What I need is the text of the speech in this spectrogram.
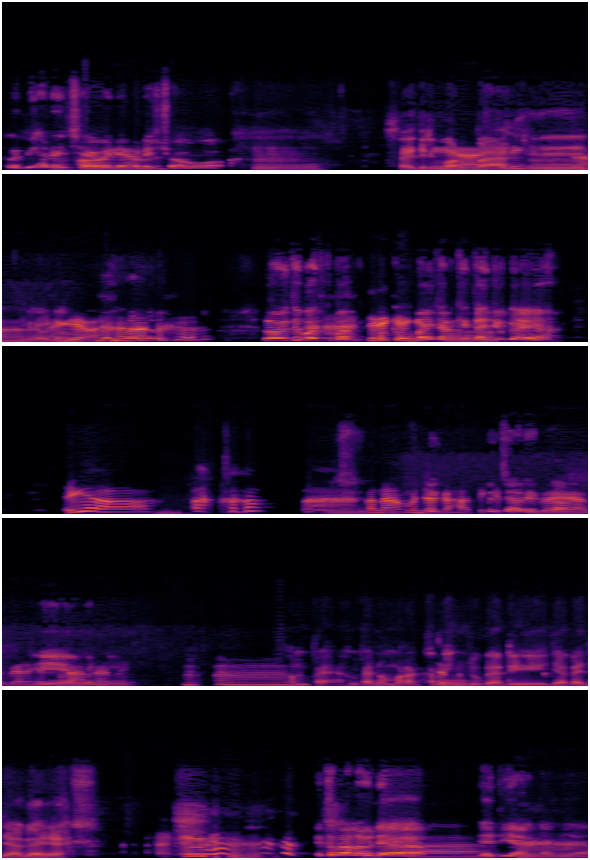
kelebihannya Hmm. cewek Oh, iya. daripada cowok. Hmm, saya jadi Iya, korban. jadi, hmm, eh, ya udah. iya Lo itu buat keba- Jadi kayak kebaikan gitu. kita juga ya. Iya Hmm, karena menjaga hati kita Mencari juga tahu. ya biar nggak Iya, bener. nanti. Mm-mm. sampai sampai nomor rekening juga dijaga-jaga ya. Itu kalau udah Ah, jadian kan Hmm. ya.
